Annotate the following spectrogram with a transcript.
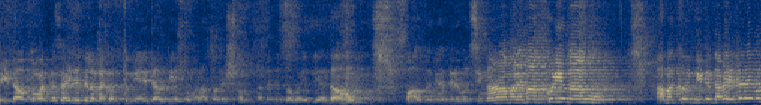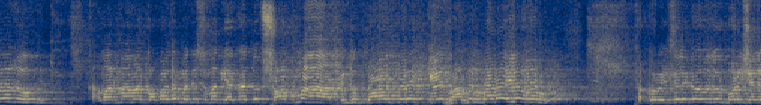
এই দাও তোমার কাছে আইনে দিলাম, এখন তুমি এই দাও দিয়ে তোমার আদরের সন্তানের জবাই দিয়ে দাও। পাও ধরিয়া ধরে বলছি, মা, আমারে মাফ করিয়া দাও। আমাকে ওই গিটে দাঁড়াই দাঁড়াই বলো, হুজুর, আমার মা আমার কপালের মধ্যে সুমা দিয়া কয়, তোর সব মা কিন্তু বল তোরে কে পাগল বানাইলো? তখন আমি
